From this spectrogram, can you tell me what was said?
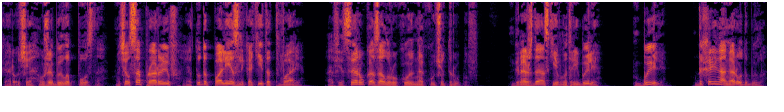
короче, уже было поздно. Начался прорыв, и оттуда полезли какие-то твари. Офицер указал рукой на кучу трупов. Гражданские внутри были? Были. Да хрена народу было.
